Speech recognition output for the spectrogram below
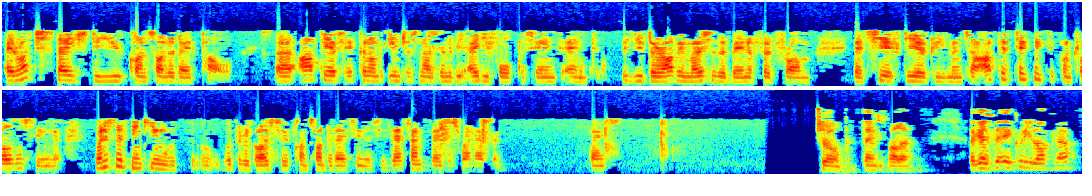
at what stage do you consolidate PEL? Uh, IPF economic interest now is gonna be 84%, and you're deriving most of the benefit from that CFD agreement. IPF technically controls this thing. What is the thinking with with regards to consolidating this? Is that something that just won't happen? Thanks. Sure. Thanks, Paulo. I guess the equity lockup,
